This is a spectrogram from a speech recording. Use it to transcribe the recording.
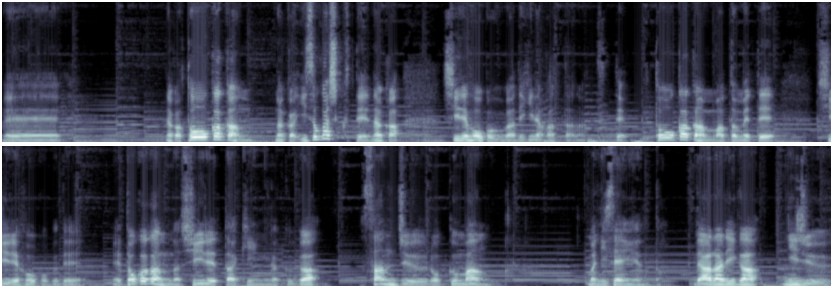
えー、なんか10日間、なんか忙しくて、なんか仕入れ報告ができなかったなんつって、10日間まとめて仕入れ報告で、10日間の仕入れた金額が36万、まあ、2000円と。で、粗利が25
